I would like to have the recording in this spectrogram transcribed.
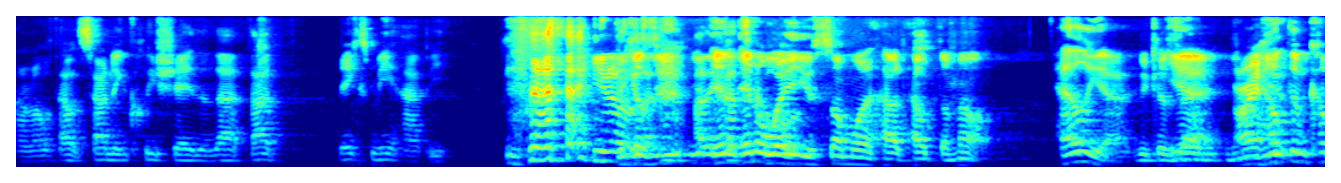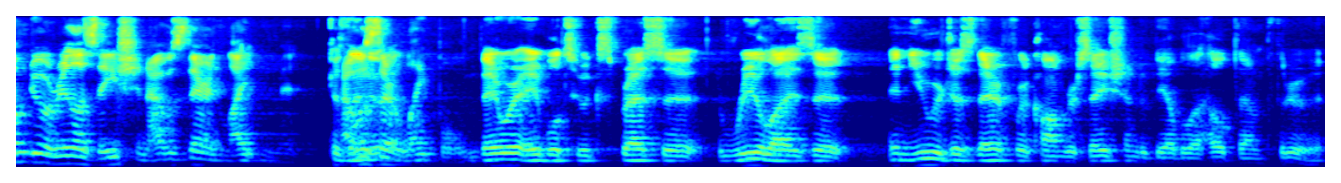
I don't know, without sounding cliche, then that that makes me happy. you know, Because you, in, in a way, you somewhat had helped them out. hell yeah, Because yeah, then or I helped them come to a realization. I was their enlightenment. Because I was their light bulb. they were able to express it, realize it, and you were just there for conversation to be able to help them through it.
